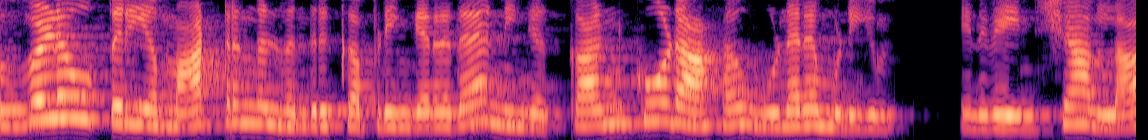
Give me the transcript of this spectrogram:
எவ்வளவு பெரிய மாற்றங்கள் வந்திருக்கு அப்படிங்கிறத நீங்கள் கண்கூடாக உணர முடியும். எனவே இன்ஷா அல்லா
